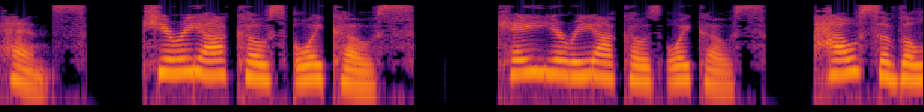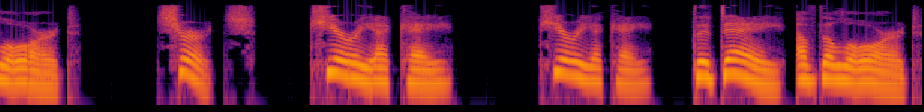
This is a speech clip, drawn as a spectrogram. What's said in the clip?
hence, Kyriakos oikos, Kyriakos oikos, House of the Lord, Church, Kyriake, Kyriake, the Day of the Lord,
